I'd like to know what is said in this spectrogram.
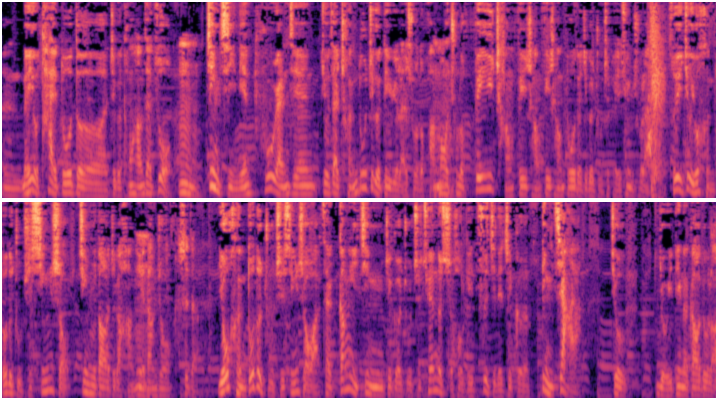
嗯没有太多的这个同行在做。嗯，近几年突然间就在成都这个地域来说的话，冒出了非常非常非常多的这个主持培训出来，所以就有很多的主持新手进入到了这个行业当中。是的，有很多的主持新手啊，在刚一进这个主持圈的时候，给自己的这个定价呀、就有一定的高度了。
